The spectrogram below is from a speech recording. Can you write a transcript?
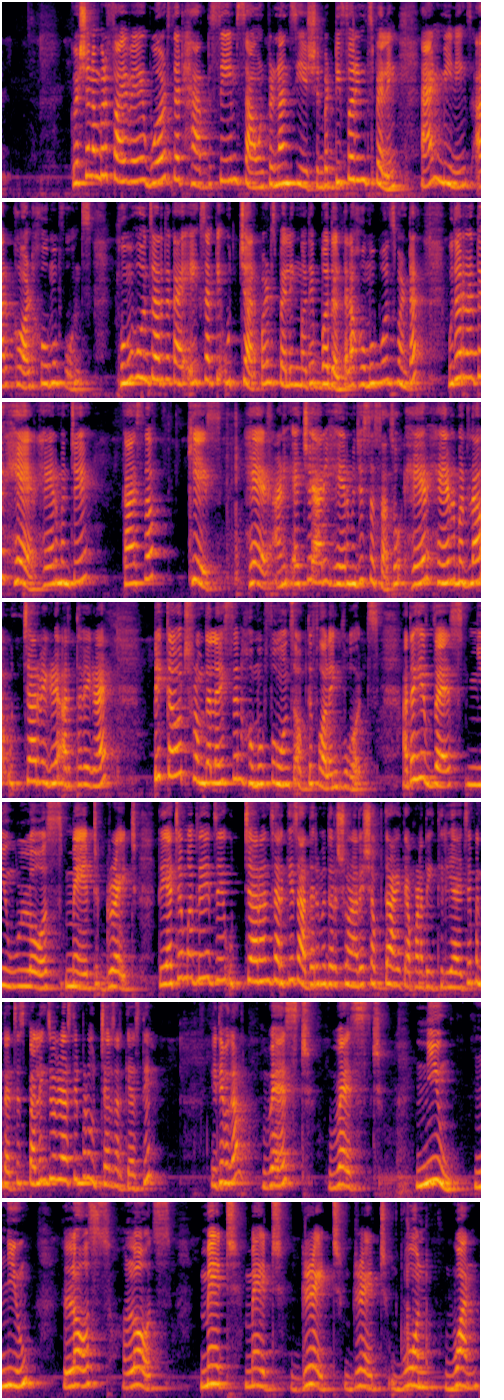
क्वेश्चन नंबर फाईव्ह आहे words that have the same sound pronunciation but differ in spelling and meanings are called होमोफोनचा अर्थ काय? एकसारखे उच्चार पण स्पेलिंगमध्ये बदल. त्याला होमोफोन्स म्हणतात. उदाहरणार्थ हेअर हेअर म्हणजे काय असतं? केस हेअर आणि एच ए आर हेअर म्हणजे ससा. सो हेअर हेअरमधला उच्चार वेगळे अर्थ वेगळा आहे. Pick out from the lesson homophones of the following words आता हे waste new loss met great तर याच्यामधले जे उच्चारांसारखेच साधर्म्य दर्शवणारे शब्द आहेत ते आपण आता इथे लिहायचे पण त्याचे स्पेलिंग्स वेगळे असतील पण उच्चारसारखे असतील. इथे बघा. Waste waist new knew loss loss made maid great grate won one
